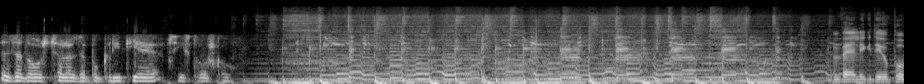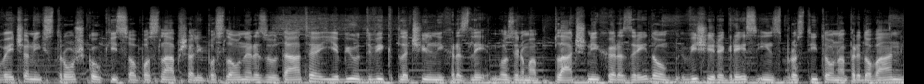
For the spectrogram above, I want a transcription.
zadoščala za pokritje vseh stroškov. Velik del povečanih stroškov, ki so poslabšali poslovne rezultate, je bil dvig plačilnih oziroma plačnih razredov, višji regres in sprostitev napredovanj,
